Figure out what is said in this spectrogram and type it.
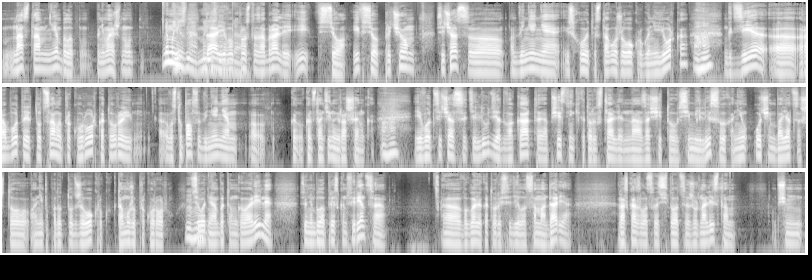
нас там не было, понимаешь, ну, Ну, мы не знаем. Мы не да, знаем, его да. просто забрали и все, и все. Причем сейчас э, обвинение исходит из того же округа Нью-Йорка, Ага. где э, работает тот самый прокурор, который э, выступал с обвинением э, Кон- Константину Ярошенко. Ага. И вот сейчас эти люди, адвокаты, общественники, которые встали на защиту семьи Лисовых, они очень боятся, что они попадут в тот же округ, к тому же прокурору. Мгм. Сегодня об этом говорили. Сегодня была пресс-конференция, во главе которой сидела сама Дарья, рассказывала свою ситуацию журналистам. В общем,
